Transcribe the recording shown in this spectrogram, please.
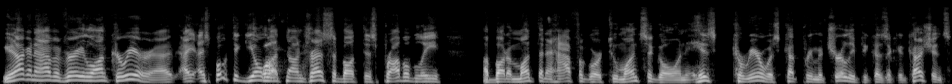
you're not going to have a very long career. Uh, I, I spoke to Guillaume Well- Latendresse about this probably about a month and a half ago or two months ago, and his career was cut prematurely because of concussions.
